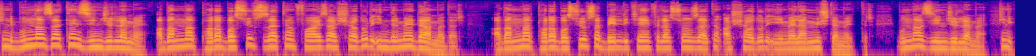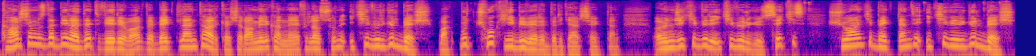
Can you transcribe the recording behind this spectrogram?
Şimdi bunlar zaten zincirleme. Adamlar para basıyorsa zaten faizi aşağı doğru indirmeye devam eder. Adamlar para basıyorsa belli ki enflasyon zaten aşağı doğru iğmelenmiş demektir. Bunlar zincirleme. Şimdi karşımızda bir adet veri var ve beklenti arkadaşlar Amerika'nın enflasyonu 2,5. Bak bu çok iyi bir veridir gerçekten. Önceki veri 2,8, şu anki beklenti 2,5.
